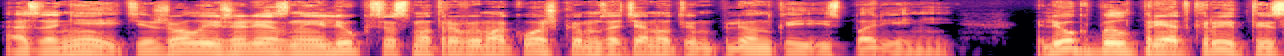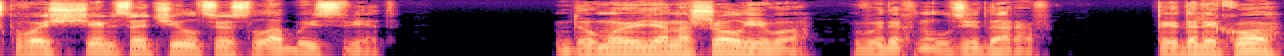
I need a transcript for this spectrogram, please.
а за ней тяжелый железный люк со смотровым окошком, затянутым пленкой испарений. Люк был приоткрыт, и сквозь щель сочился слабый свет. «Думаю, я нашел его», — выдохнул Зидаров. «Ты далеко?»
